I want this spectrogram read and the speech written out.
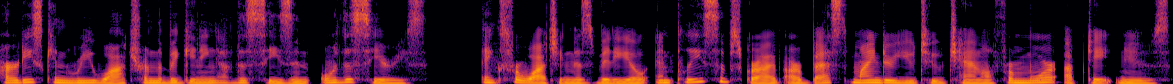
Hearties can re-watch from the beginning of the season or the series. Thanks for watching this video and please subscribe our Best Minder YouTube channel for more update news.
